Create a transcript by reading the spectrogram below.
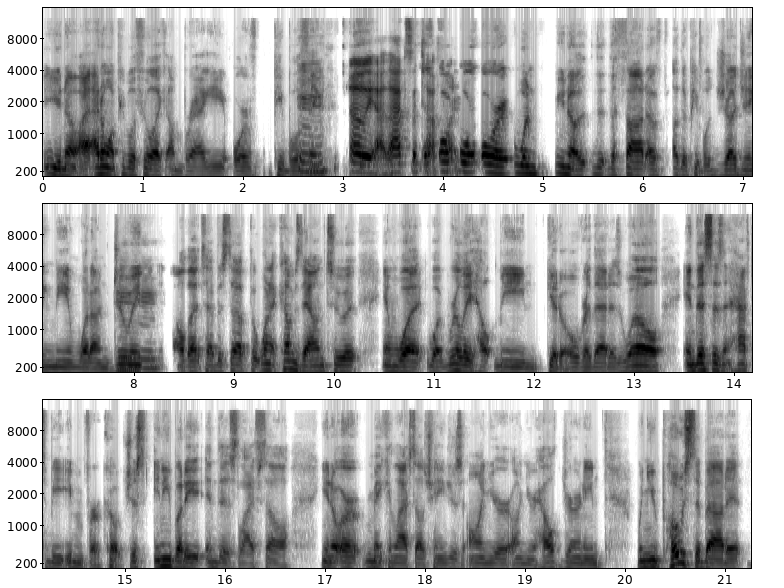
you know, I, I, don't want people to feel like I'm braggy or people mm. think, oh yeah, that's a tough or, one. Or, or, when, you know, the, the, thought of other people judging me and what I'm doing, mm. all that type of stuff. But when it comes down to it and what, what really helped me get over that as well. And this doesn't have to be even for a coach, just anybody in this lifestyle, you know, or making lifestyle changes on your, on your health journey. When you post about it,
